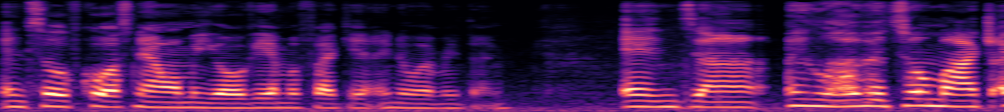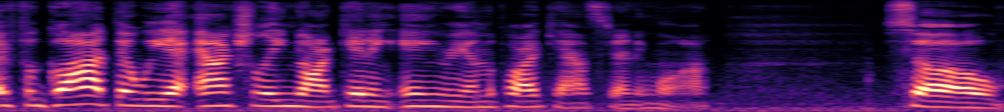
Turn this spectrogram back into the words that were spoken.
And so, of course, now I'm a yogi. I'm a fucking, I know everything. And uh, I love it so much. I forgot that we are actually not getting angry on the podcast anymore. So,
